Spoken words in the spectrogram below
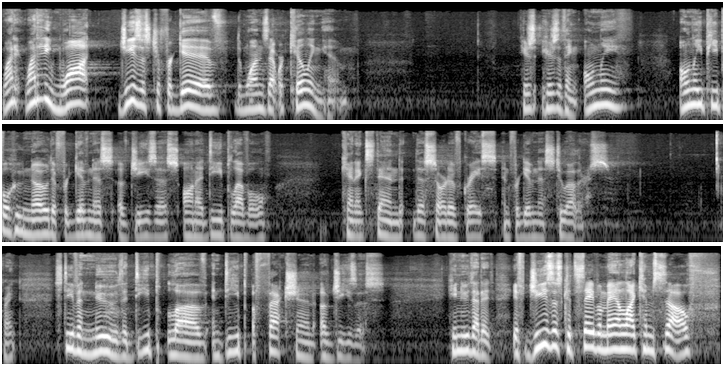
Why did, why did he want Jesus to forgive the ones that were killing him? Here's, here's the thing only, only people who know the forgiveness of Jesus on a deep level can extend this sort of grace and forgiveness to others. Right? Stephen knew the deep love and deep affection of Jesus. He knew that it, if Jesus could save a man like himself,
